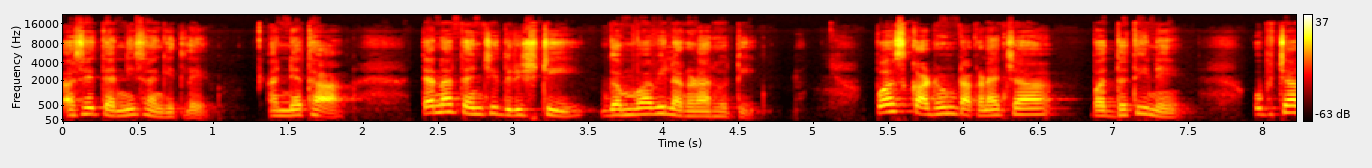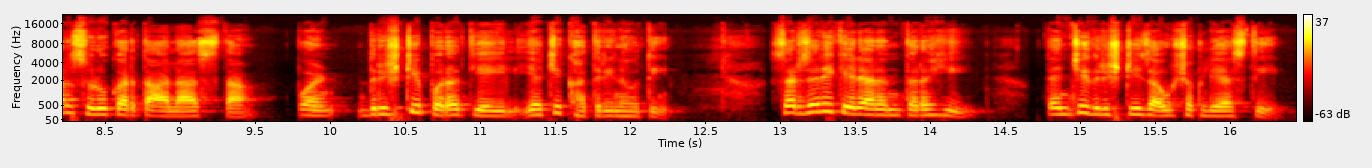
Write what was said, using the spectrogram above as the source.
असे त्यांनी सांगितले. अन्यथा त्यांना त्यांची दृष्टी गमवावी लागणार होती. पस काढून टाकण्याच्या पद्धतीने उपचार सुरू करता आला असता पण दृष्टी परत येईल याची खात्री नव्हती. सर्जरी केल्यानंतरही त्यांची दृष्टी जाऊ शकली असती.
